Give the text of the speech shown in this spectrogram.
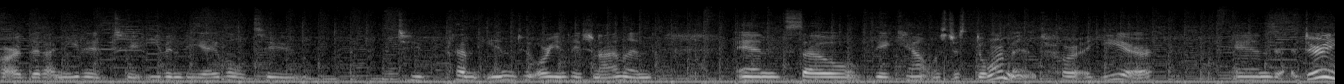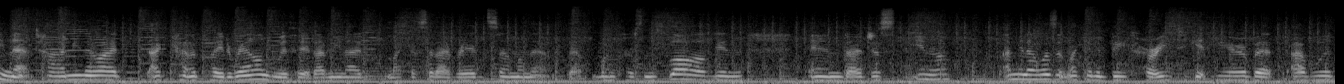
card that I needed to even be able to to come into Orientation Island and so the account was just dormant for a year. And during that time you know I, I kind of played around with it. I mean I like I said I read some on that, that one person's blog and and I just you know I mean I wasn't like in a big hurry to get here but I would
